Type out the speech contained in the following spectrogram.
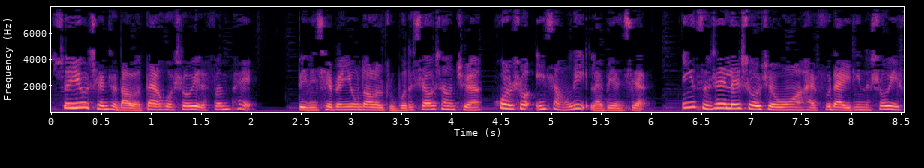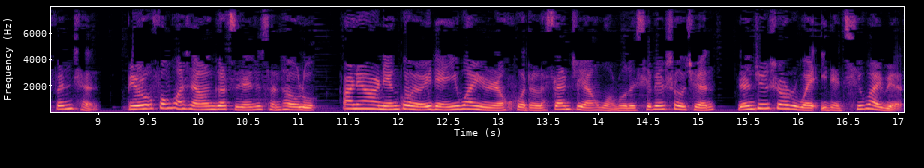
所以又牵扯到了带货收益的分配。毕竟切片用到了主播的肖像权或者说影响力来变现，因此这类授权往往还附带一定的收益分成。比如疯狂小杨哥此前就曾透露。二零二二年，共有一点一万余人获得了三只羊网络的切片授权，人均收入为一点七万元。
